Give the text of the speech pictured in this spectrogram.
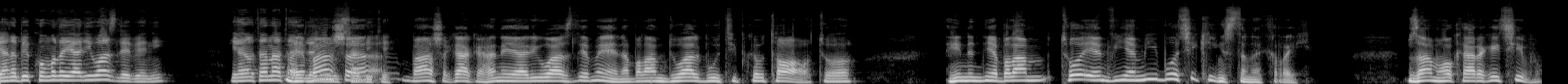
یانە بێ کۆمەڵە یاری واز لێبێنی یانەوتا ناتوانێت لە باشە باشە کاکە هەنێ یاری واز لێ مێنە بەڵام دوال بوتی بکە و تاوە تۆ هینت نییە بەڵام تۆ ئێنVMی e بۆچی کینگستنە کڕی بزانام هۆکارەکەی چی بوو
